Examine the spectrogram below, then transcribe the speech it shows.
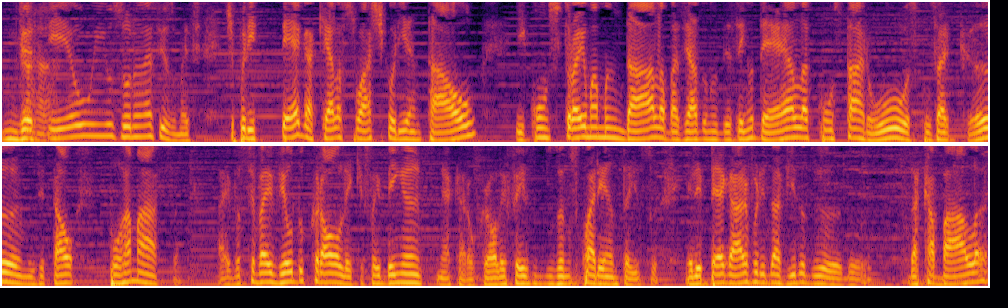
inverteu uhum. e usou no nazismo. Mas, tipo, ele pega aquela suástica oriental e constrói uma mandala baseada no desenho dela, com os tarôs, com os arcanos e tal. Porra massa. Aí você vai ver o do Crowley, que foi bem antes, né, cara? O Crowley fez dos anos 40 isso. Ele pega a árvore da vida do, do da Cabala,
